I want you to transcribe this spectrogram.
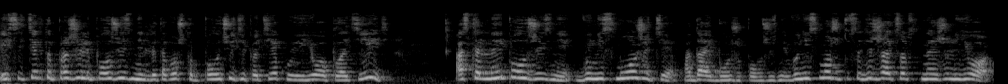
Если те, кто прожили полжизни для того, чтобы получить ипотеку и ее оплатить, остальные полжизни вы не сможете, а дай Боже полжизни, вы не сможете содержать собственное жилье.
